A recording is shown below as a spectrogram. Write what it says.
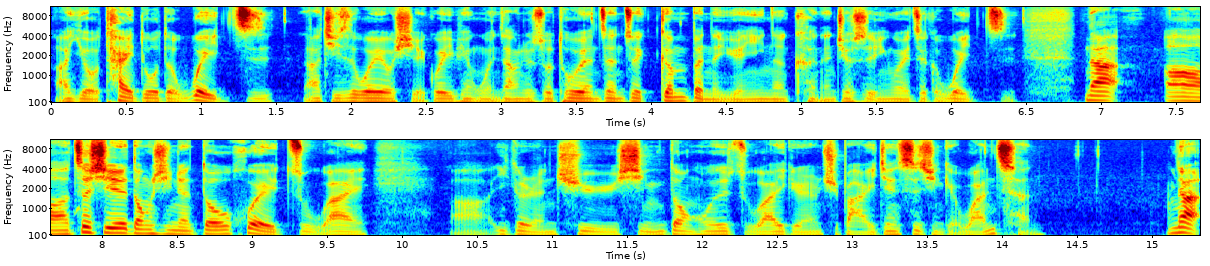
啊有太多的未知。那其实我也有写过一篇文章，就是说拖延症最根本的原因呢，可能就是因为这个未知。那啊、这些东西呢，都会阻碍啊、一个人去行动，或者阻碍一个人去把一件事情给完成。那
